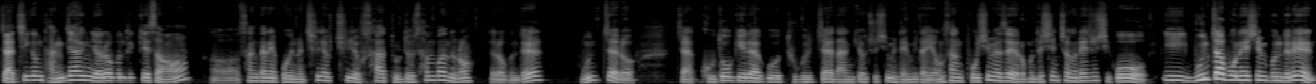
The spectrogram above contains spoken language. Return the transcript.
자 지금 당장 여러분들께서 어, 상단에 보이는 7676 422 3번으로 여러분들 문자로 자 구독이라고 두 글자 남겨주시면 됩니다. 영상 보시면서 여러분들 신청을 해주시고 이 문자 보내신 분들은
